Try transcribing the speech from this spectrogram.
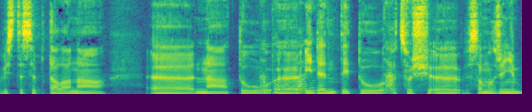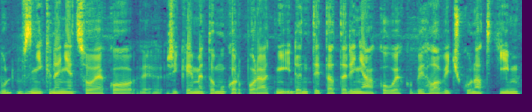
vy jste se ptala na Eh, na tu, na eh, identitu, tak. což eh, samozřejmě vznikne něco jako, říkejme tomu, korporátní identita, tedy nějakou jakoby hlavičku nad tím,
